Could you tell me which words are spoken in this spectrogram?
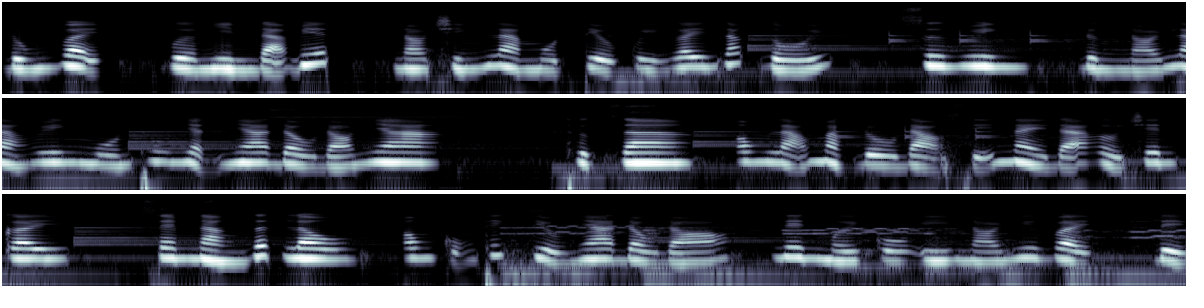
Đúng vậy, vừa nhìn đã biết, nó chính là một tiểu quỷ gây rắc rối. Sư huynh, đừng nói là huynh muốn thu nhận nha đầu đó nha. Thực ra, ông lão mặc đồ đạo sĩ này đã ở trên cây, xem nàng rất lâu, ông cũng thích tiểu nha đầu đó, nên mới cố ý nói như vậy, để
